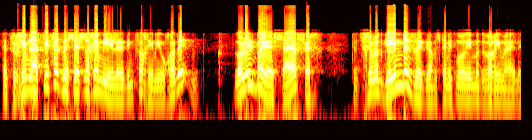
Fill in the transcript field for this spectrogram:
אתם צריכים להציף את זה שיש לכם ילד עם צרכים מיוחדים. לא להתבייש, ההפך. אתם צריכים להיות גאים בזה גם, שאתם מתמודדים עם הדברים האלה.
